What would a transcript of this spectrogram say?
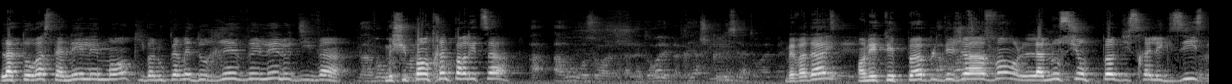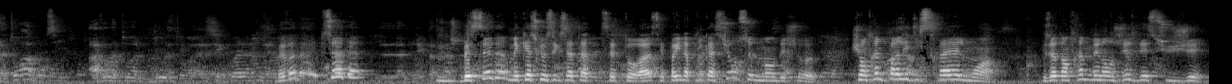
La Torah, c'est un élément qui va nous permettre de révéler le divin. Mais je ne suis pas en train de parler de ça. Ah, Avant de recevoir la Torah, les patriarches connaissaient la Torah. Mais on était peuple déjà avant. La notion peuple d'Israël existe. La Torah avant aussi. Avant la Torah, d'où la Torah. C'est quoi la Besséder. Mais qu'est-ce que c'est que cette, cette Torah? C'est pas une application seulement des choses. Je suis en train de parler d'Israël, moi. Vous êtes en train de mélanger des sujets.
